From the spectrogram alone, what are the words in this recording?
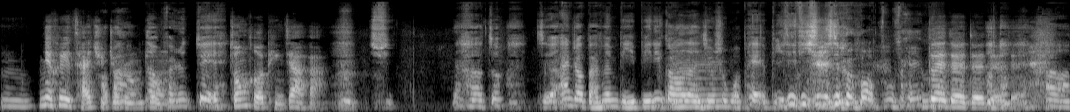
嗯，你也可以采取这种这种反正对综合评价法。去。然后就就按照百分比，比例高的就是我配，比例低的就是我不配。对对对对对。啊，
